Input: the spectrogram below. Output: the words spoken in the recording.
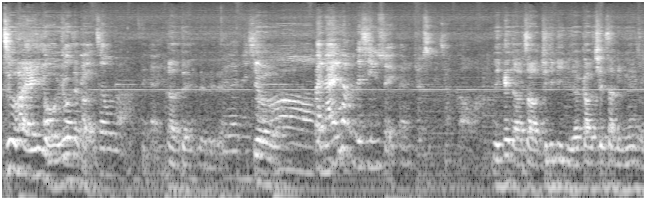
就后后来有有在搞，美洲啦，这个呃，对对对对，对对那些。有哦，本来他们的薪水可能就是比较高啊，你可以找找 GDP 比较高前三名那种，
